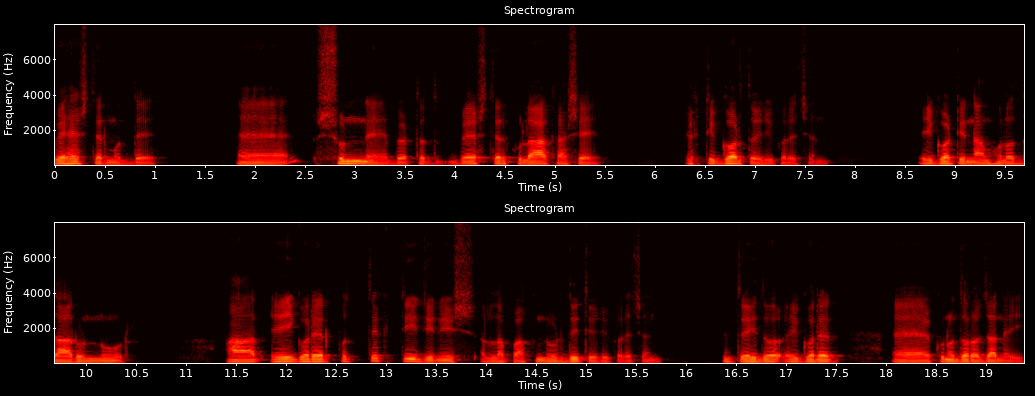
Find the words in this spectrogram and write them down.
বেহেস্তের মধ্যে শূন্যে অর্থাৎ বেহেস্তের খোলা আকাশে একটি গড় তৈরি করেছেন। এই গড়টির নাম হলো দারুণ নূর। আর এই গড়ের প্রত্যেকটি জিনিস আল্লাহ পাক নূর দিয়ে তৈরি করেছেন। কিন্তু এই এই গড়ের কোনো দরজা নেই।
